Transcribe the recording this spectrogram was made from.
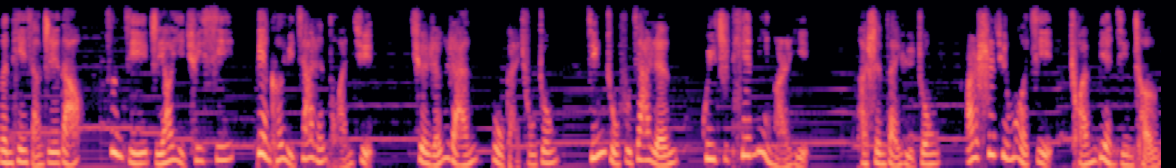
文天祥知道自己只要一屈膝，便可与家人团聚，却仍然不改初衷，仅嘱咐家人归之天命而已。他身在狱中，而诗句墨迹传遍京城，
